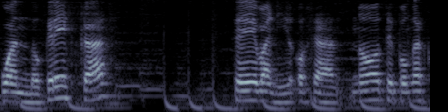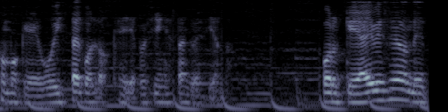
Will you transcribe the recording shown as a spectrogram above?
cuando crezcas, se vanido, o sea, no te pongas como que egoísta con los que recién están creciendo. Porque hay veces donde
